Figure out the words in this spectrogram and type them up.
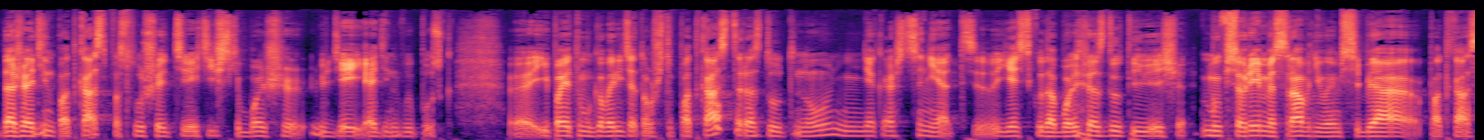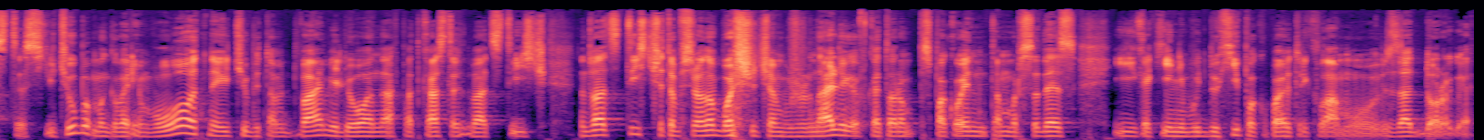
Даже один подкаст послушает теоретически больше людей, один выпуск. Э, и поэтому говорить о том, что подкасты раздуты, ну, мне кажется, нет. Есть куда более раздутые вещи. Мы все время сравниваем себя, подкасты, с YouTube, мы говорим, вот, на YouTube там 2 миллиона, а в подкастах 20 тысяч. Но 20 тысяч это все равно больше, чем в журнале, в котором спокойно там Mercedes и какие-нибудь духи покупают рекламу за дорого.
